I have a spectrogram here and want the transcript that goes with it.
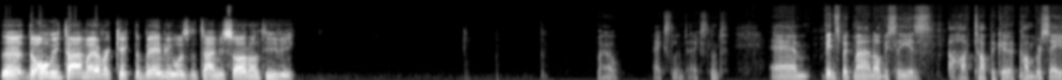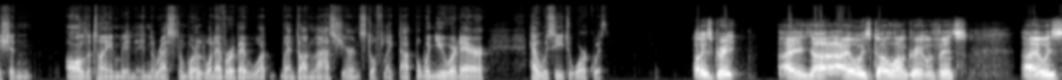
the the only time I ever kicked the baby was the time you saw it on TV. Wow. Excellent. Excellent. Um, Vince McMahon obviously is a hot topic of conversation all the time in, in the wrestling world, whatever about what went on last year and stuff like that. But when you were there, how was he to work with? Oh, he's great. I uh, I always got along great with Vince. I always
